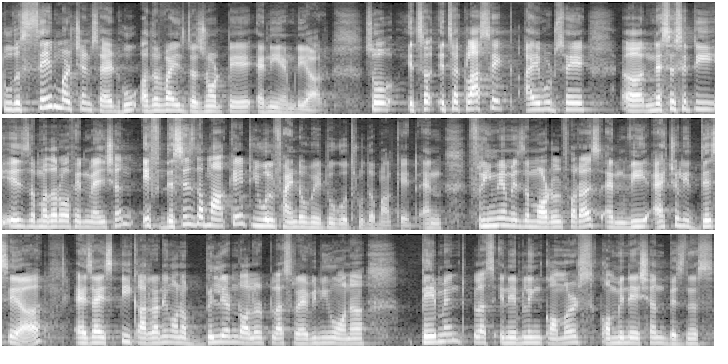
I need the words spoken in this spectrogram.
to the same merchant said who otherwise does not pay any MDR. So it's a, it's a classic, I would say, uh, necessity is the mother of invention. If this is the market, you will find a way to go through the market. And freemium is the model for us. And we actually this year, as I speak, are running on a billion dollar plus revenue on a payment plus enabling commerce combination business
